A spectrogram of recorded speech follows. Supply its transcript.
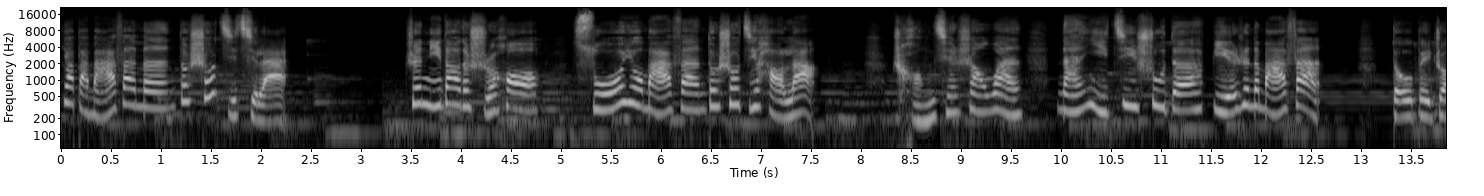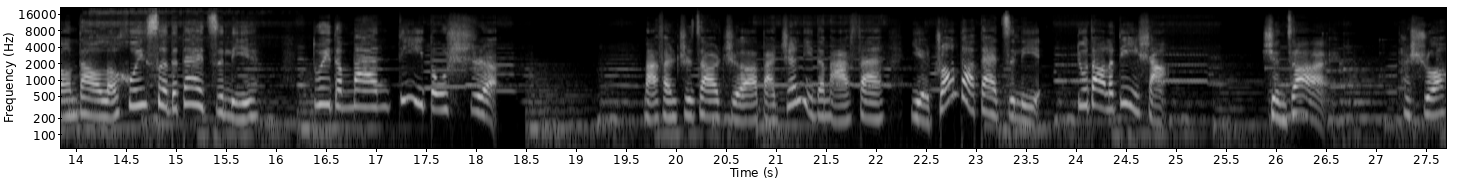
要把麻烦们都收集起来。珍妮到的时候，所有麻烦都收集好了，成千上万难以计数的别人的麻烦，都被装到了灰色的袋子里。堆得满地都是。麻烦制造者把珍妮的麻烦也装到袋子里，丢到了地上。现在，他说：“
